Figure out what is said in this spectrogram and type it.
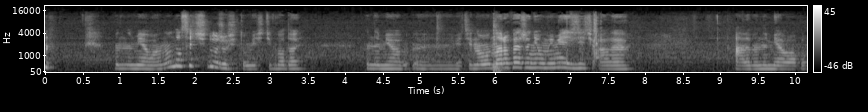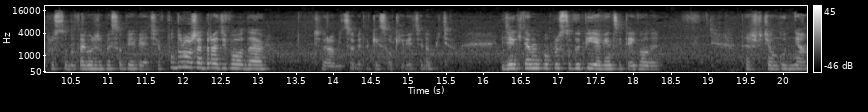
Będę miała, no dosyć dużo się tu mieści wody. Będę miała, e, wiecie, no na rowerze nie umiem jeździć, ale ale będę miała po prostu do tego, żeby sobie, wiecie, w podróże brać wodę, czy robić sobie takie soki, wiecie, do picia. I dzięki temu po prostu wypiję więcej tej wody. Też w ciągu dnia.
